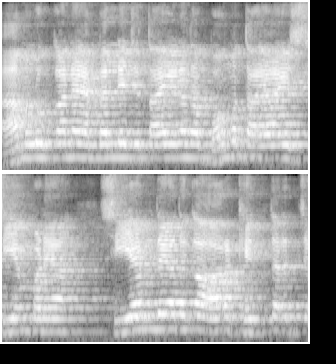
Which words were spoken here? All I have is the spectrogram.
ਆਮ ਲੋਕਾਂ ਨੇ ਐਮਐਲਏ ਜਿਤਾਏ, ਇਹਨਾਂ ਦਾ ਬਹੁਮਤ ਆਇਆ, ਇਹ ਸੀਐਮ ਬਣਿਆ। ਸੀਐਮ ਦੇ ਅਧਿਕਾਰ ਖੇਤਰ 'ਚ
